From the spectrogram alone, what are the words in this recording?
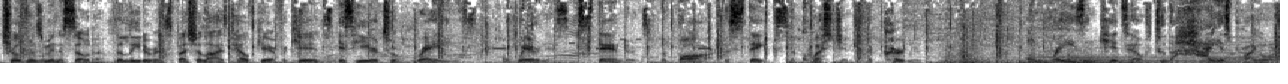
Children's Minnesota, the leader in specialized healthcare for kids, is here to raise awareness, standards, the bar, the stakes, the question, the curtain. On raising kids' health to the highest priority,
